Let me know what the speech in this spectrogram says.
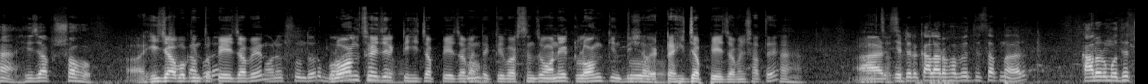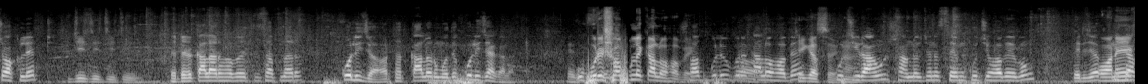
হ্যাঁ হিজাব সহ। হিজাবও কিন্তু পেয়ে যাবেন। অনেক সুন্দর লং সাইজের একটি হিজাব পেয়ে যাবেন। Long। দেখতে পাচ্ছেন যে অনেক লং কিন্তু একটা হিজাব পেয়ে যাবেন সাথে। হ্যাঁ হ্যাঁ। আচ্ছা, আর আচ্ছা। এটার কালার হবে হচ্ছে আপনার কালোর মধ্যে চকলেট। জি জি জি জি। এটার কালার হবে হচ্ছে আপনার কলিজা অর্থাৎ কালোর মধ্যে কলিজা কালার। উপরে সবগুলো কালো হবে। সবগুলো উপরে কালো হবে। ঠিক আছে, কুচি হ্যাঁ। রাউন্ড সামনে পিছনে সেম কুচি হবে এবং এর যে অনেক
